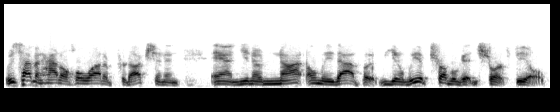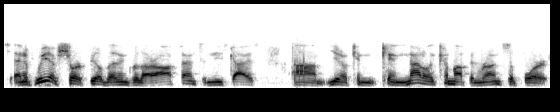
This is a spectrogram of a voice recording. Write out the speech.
we just haven't had a whole lot of production. And and you know not only that but you know we have trouble getting short fields. And if we have short fields I think with our offense and these guys um, you know can can not only come up and run support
